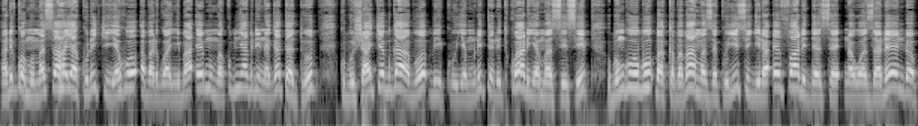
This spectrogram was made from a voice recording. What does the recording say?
Ariko mu masaha yakurikiyeho abarwanyi ba emu makumyabiri na gatatu ku bushake bwabo bikuye muri teritwari ya masisi. Ubu ngubu bakaba bamaze kuyisigira FRDC na wazalendo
